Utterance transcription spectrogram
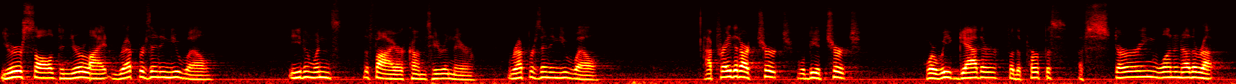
your salt and your light representing you well, even when the fire comes here and there, representing you well. I pray that our church will be a church where we gather for the purpose of stirring one another up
